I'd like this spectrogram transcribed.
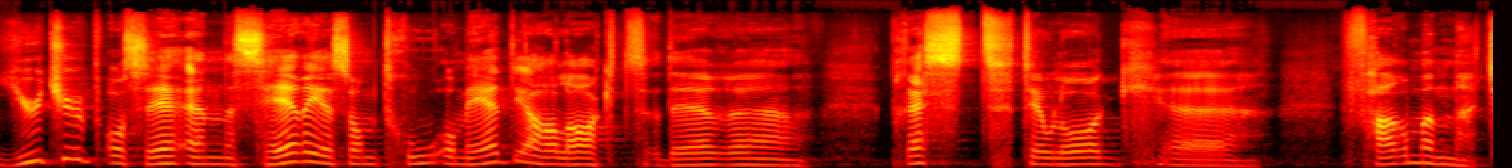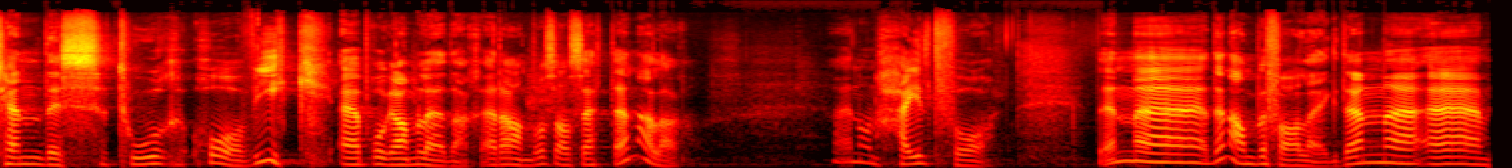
YouTube og se en serie som Tro og Media har lagd, der eh, prest, teolog, eh, Farmen-kjendis Tor Håvik er programleder. Er det andre som har sett den, eller? Det er noen helt få. Den, eh, den anbefaler jeg. Den er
